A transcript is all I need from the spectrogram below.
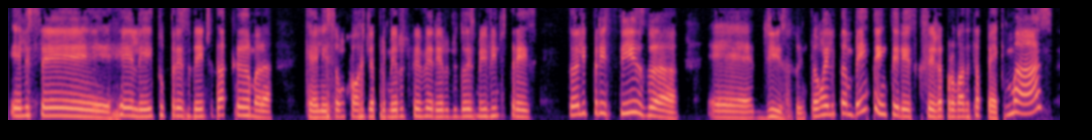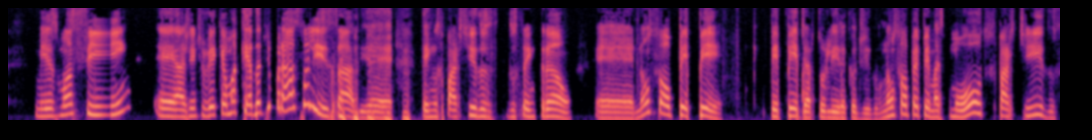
ele ser reeleito presidente da Câmara que a eleição corre dia 1 de fevereiro de 2023. Então, ele precisa é, disso. Então, ele também tem interesse que seja aprovada essa PEC, mas, mesmo assim, é, a gente vê que é uma queda de braço ali, sabe? É, tem os partidos do Centrão, é, não só o PP, PP de Arthur Lira, que eu digo, não só o PP, mas como outros partidos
